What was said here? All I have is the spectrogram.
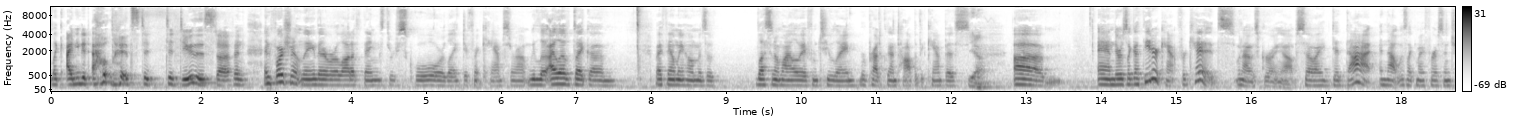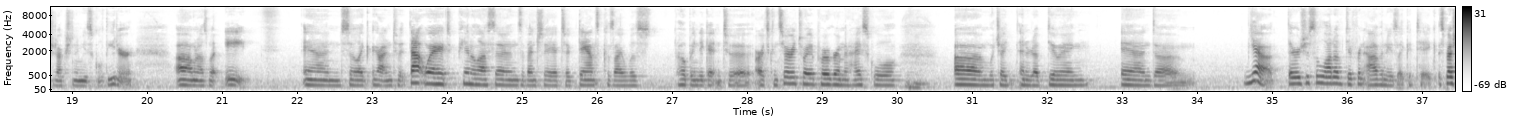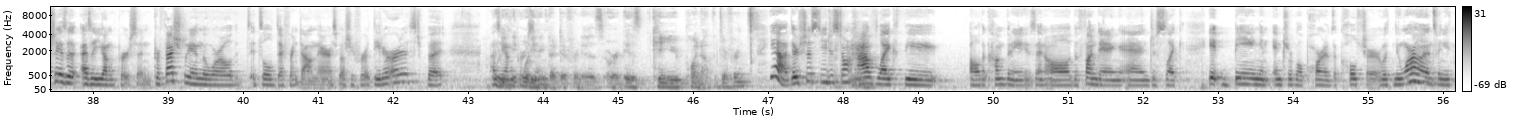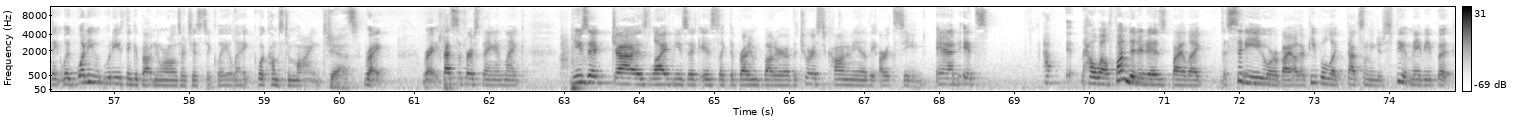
like I needed outlets to, to do this stuff, and unfortunately, there were a lot of things through school or like different camps around. We li- I lived like um, my family home is a less than a mile away from Tulane. We're practically on top of the campus. Yeah. Um, and there was like a theater camp for kids when I was growing up. So I did that, and that was like my first introduction to musical theater uh, when I was about eight. And so like I got into it that way. I took piano lessons. Eventually, I took dance because I was hoping to get into an arts conservatory program in high school, um, which I ended up doing. And um, yeah, there's just a lot of different avenues I could take, especially as a as a young person. Professionally in the world, it's, it's a little different down there, especially for a theater artist. But What as a do, you young think, person, what do you think that different is, or is? Can you point out the difference? yeah, there's just you just don't have like the all the companies and all the funding and just like it being an integral part of the culture. With New Orleans, when you think like what do you what do you think about New Orleans artistically? Like what comes to mind? Jazz. Right, right. That's the first thing. And like music, jazz, live music is like the bread and butter of the tourist economy and of the art scene. And it's how, how well funded it is by like the city or by other people. Like that's something to dispute maybe, but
